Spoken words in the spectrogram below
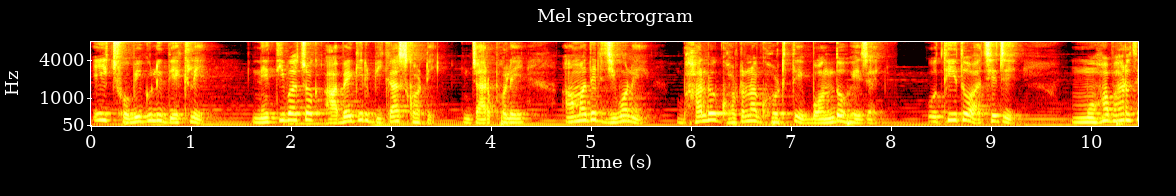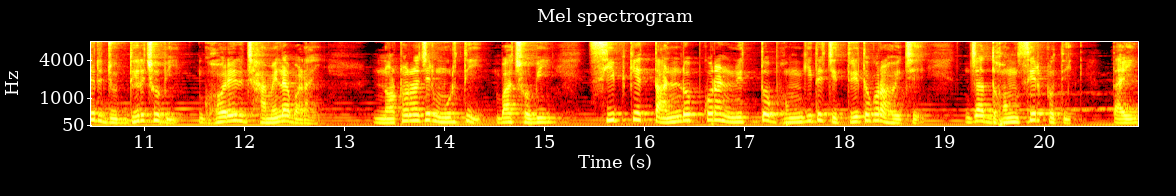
এই ছবিগুলি দেখলে নেতিবাচক আবেগের বিকাশ ঘটে, যার ফলে আমাদের জীবনে ভালো ঘটনা ঘটতে বন্ধ হয়ে যায়। কথিত আছে যে, মহাভারতের যুদ্ধের ছবি ঘরের ঝামেলা বাড়ায় নটরাজের মূর্তি বা ছবি শিবকে তাণ্ডব করা নৃত্য ভঙ্গিতে চিত্রিত করা হয়েছে, যা ধ্বংসের প্রতীক। তাই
